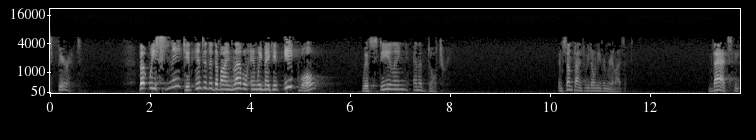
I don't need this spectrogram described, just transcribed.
spirit. But we sneak it into the divine level and we make it equal with stealing and adultery. And sometimes we don't even realize it. That's the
